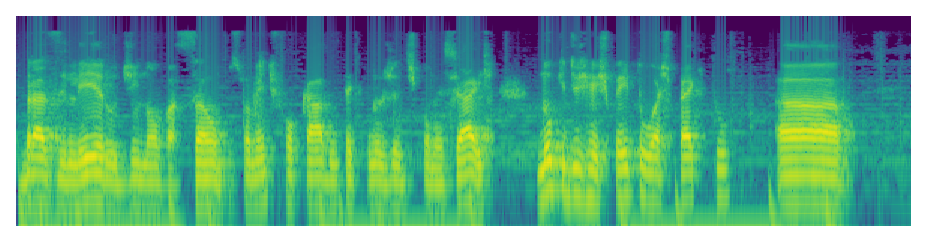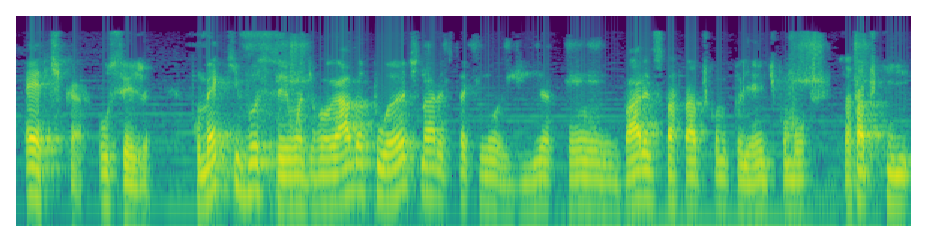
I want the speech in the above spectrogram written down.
brasileiro de inovação, principalmente focado em tecnologias exponenciais, no que diz respeito ao aspecto uh, ética, ou seja, como é que você, um advogado atuante na área de tecnologia, com várias startups como cliente, como startups que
